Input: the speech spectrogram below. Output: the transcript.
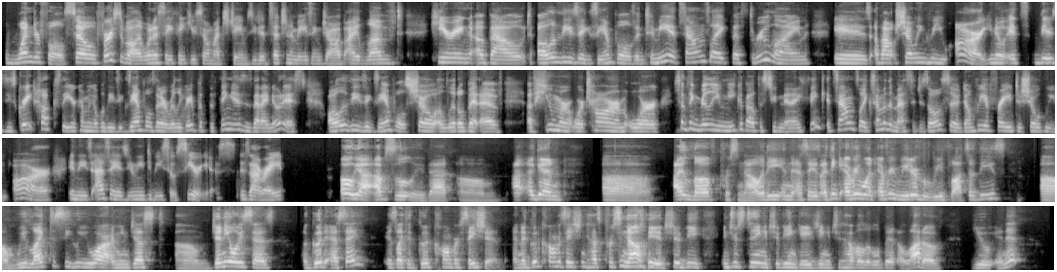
wonderful. So first of all, I want to say thank you so much, James. You did such an amazing job. I loved hearing about all of these examples. And to me, it sounds like the through line is about showing who you are. You know, it's there's these great hooks that you're coming up with these examples that are really great. But the thing is, is that I noticed all of these examples show a little bit of of humor or charm or something really unique about the student. And I think it sounds like some of the messages also don't be afraid to show who you are in these essays. You don't need to be so serious. Is that right? Oh yeah, absolutely. That um, I, again, uh, I love personality in the essays. I think everyone, every reader who reads lots of these, um, we like to see who you are. I mean, just um, Jenny always says a good essay is like a good conversation, and a good conversation has personality. It should be interesting. It should be engaging. It should have a little bit, a lot of you in it.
